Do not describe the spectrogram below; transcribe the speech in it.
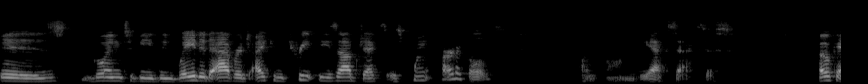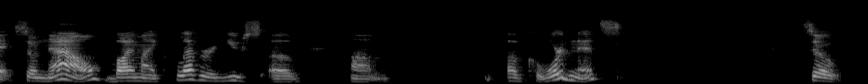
is going to be the weighted average. I can treat these objects as point particles along the x-axis. Okay, so now by my clever use of um, of coordinates, so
